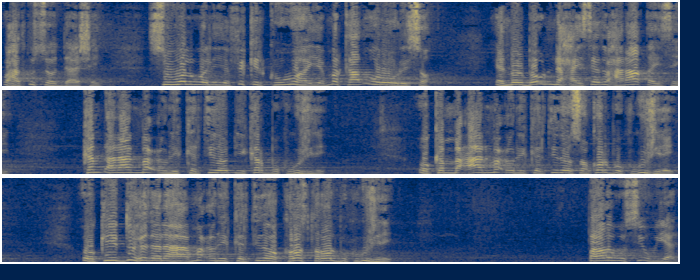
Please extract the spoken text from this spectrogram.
waxaad ku soo daashay. Suu walwal iyo fikir kuugu haya markaad uruuriso. Eed malba u naxayseed u xanaaqaysay kan dhanaan ma cuni kartid oo dhiikar buu kugu riday. Oo kan macaan ma cuni kartid oo sonkor buu kugu riday. Oo kii duxda lahaa ma cuni kartid oo kolestarool buu kugu riday. Bal adigu si un yeel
